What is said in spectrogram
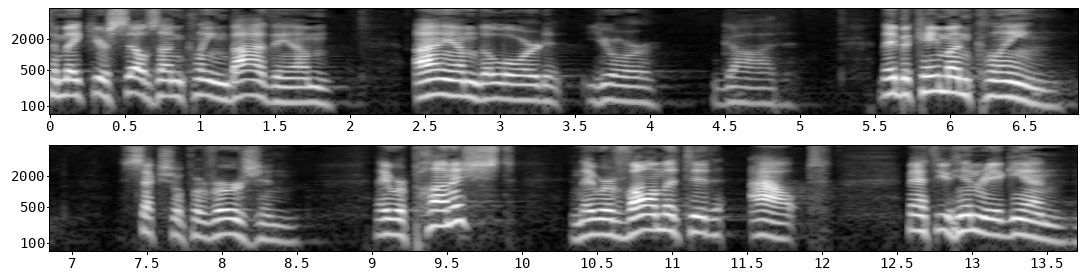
to make yourselves unclean by them. I am the Lord your God. They became unclean, sexual perversion. They were punished and they were vomited out. Matthew Henry again.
